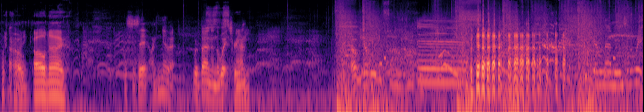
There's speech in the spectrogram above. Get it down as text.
What Uh-oh. crying? Oh no. This is it. I knew it. We're burning the witch, man. Screamy. Oh, jockey. Gonna lure me into the witch.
